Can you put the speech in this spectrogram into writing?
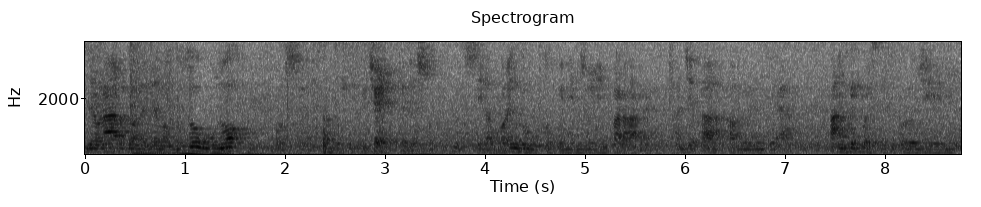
Leonardo ne abbiamo avuto uno, forse è stato sufficiente, adesso si lavora in gruppo, quindi bisogna imparare a, a, a, anche queste tipologie di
